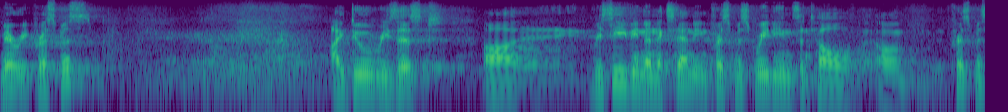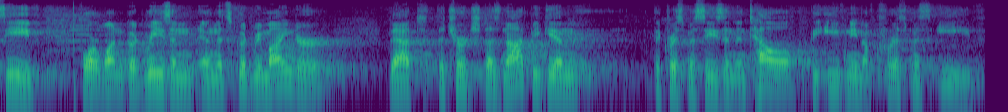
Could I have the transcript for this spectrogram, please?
Merry Christmas. I do resist uh, receiving and extending Christmas greetings until um, Christmas Eve for one good reason, and it's a good reminder that the church does not begin the Christmas season until the evening of Christmas Eve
